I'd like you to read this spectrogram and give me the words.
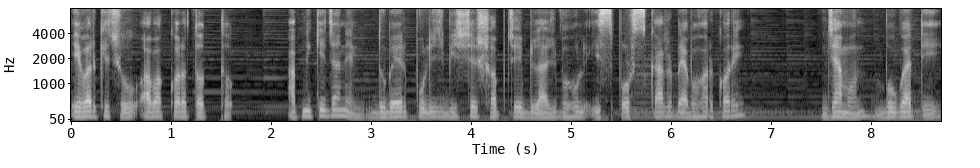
এবার কিছু অবাক করা তথ্য। আপনি কি জানেন দুবাইয়ের পুলিশ বিশ্বের সবচেয়ে বিলাসবহুল স্পোর্টস কার ব্যবহার করে? যেমন বুগাটি,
